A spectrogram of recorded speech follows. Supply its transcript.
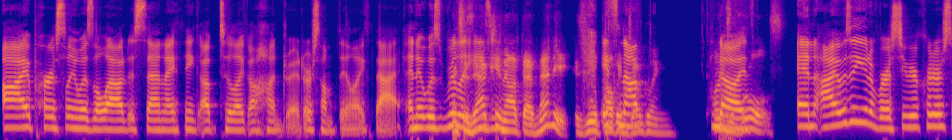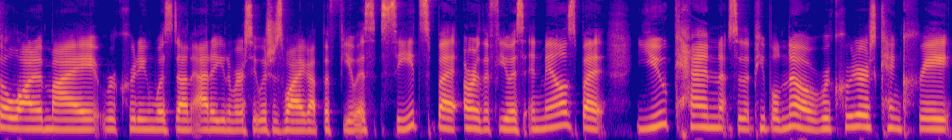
I personally was allowed to send, I think, up to like a hundred or something like that, and it was really. It's actually not that many because you were probably not, juggling tons no, of roles. And I was a university recruiter, so a lot of my recruiting was done at a university, which is why I got the fewest seats, but or the fewest InMails. But you can, so that people know, recruiters can create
